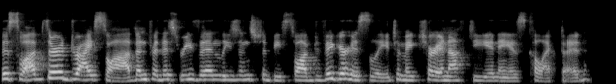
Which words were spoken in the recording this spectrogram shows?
The swabs are a dry swab, and for this reason, lesions should be swabbed vigorously to make sure enough DNA is collected.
